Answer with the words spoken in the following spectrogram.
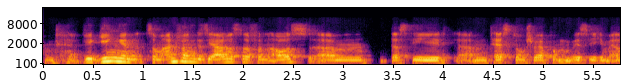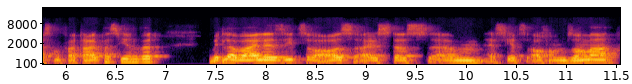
wir gingen zum Anfang des Jahres davon aus, ähm, dass die ähm, Testung schwerpunktmäßig im ersten Quartal passieren wird. Mittlerweile sieht es so aus, als dass es jetzt auch im Sommer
